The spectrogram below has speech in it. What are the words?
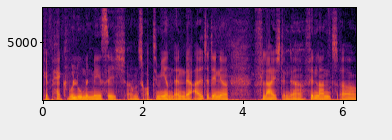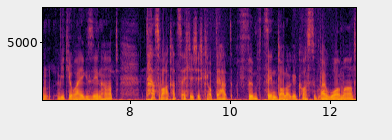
Gepäck volumenmäßig ähm, zu optimieren. Denn der alte, den ihr vielleicht in der Finnland-Videoreihe äh, gesehen habt, das war tatsächlich, ich glaube, der hat 15 Dollar gekostet bei Walmart.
